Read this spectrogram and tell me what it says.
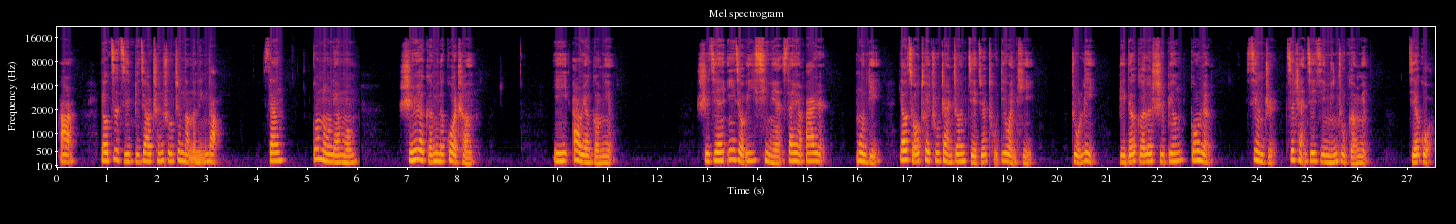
二，有自己比较成熟政党的领导。三，工农联盟。十月革命的过程。一、二月革命。时间：一九一七年三月八日。目的：要求退出战争，解决土地问题。主力：彼得格勒士兵、工人。性质：资产阶级民主革命。结果。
